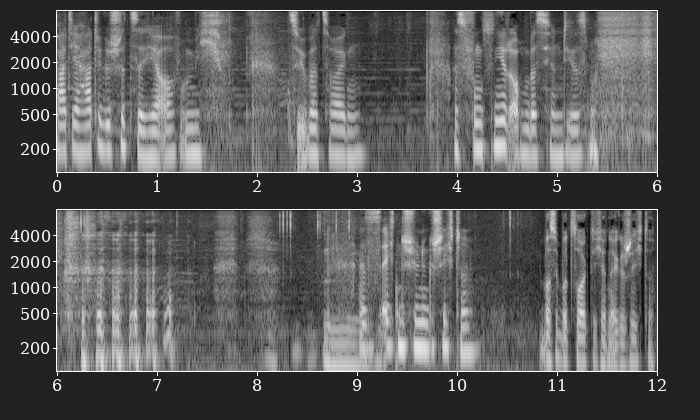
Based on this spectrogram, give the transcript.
Ihr fahrt ja harte Geschütze hier auf, um mich zu überzeugen. Es funktioniert auch ein bisschen dieses Mal. Es ist echt eine schöne Geschichte. Was überzeugt dich an der Geschichte?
